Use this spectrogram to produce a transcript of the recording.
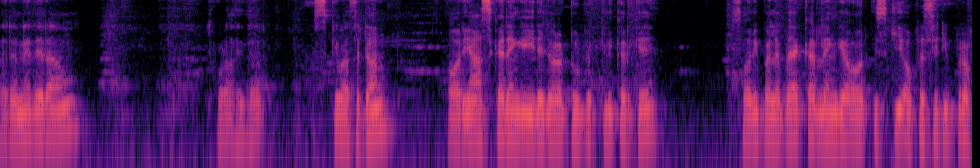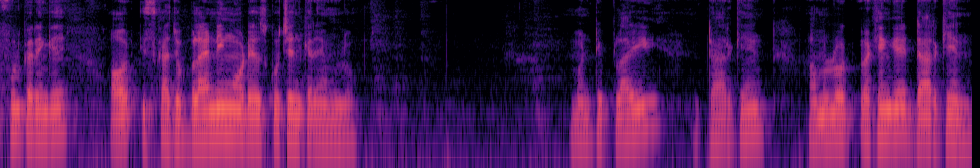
रहने दे रहा हूँ। थोड़ा सा इधर। उसके बाद से डन और यहाँ से करेंगे इरेज वाला टूल पे क्लिक करके. सॉरी पहले बैक कर लेंगे और इसकी ऑपोसिटी पूरा फुल करेंगे. और इसका जो ब्लाइंडिंग मोड है, उसको चेंज करें हम लोग. मल्टीप्लाई डार्किन हम लोग रखेंगे डार्किन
